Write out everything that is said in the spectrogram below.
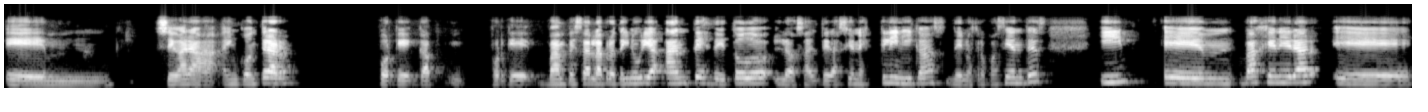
em, llegar a, encontrar, porque, porque va a empezar la proteinuria antes de todas las alteraciones clínicas de nuestros pacientes y em, va a generar eh,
